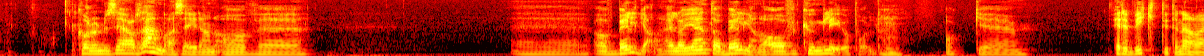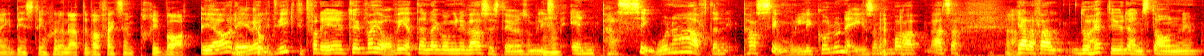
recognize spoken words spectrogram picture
koloniserades andra sidan av eh, av belgarna, eller ja, inte av belgarna, av kung Leopold. Mm. Och eh, Är det viktigt den här distinktionen att det var faktiskt en privat... ja, det är väldigt viktigt för det är typ vad jag vet enda gången i världshistorien som liksom Mm. en person har haft en personlig koloni som bara, alltså Ja. i alla fall, då hette ju den stan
